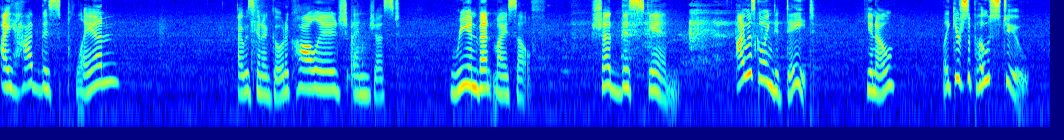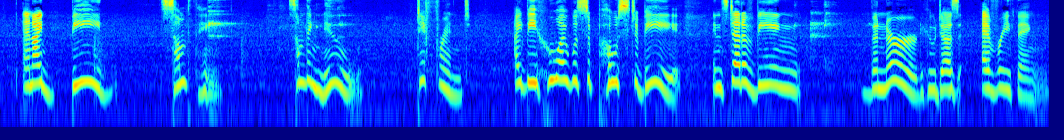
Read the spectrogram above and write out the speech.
I had this plan. I was going to go to college and just reinvent myself, shed this skin. I was going to date, you know, like you're supposed to. And I'd be something, something new, different. I'd be who I was supposed to be instead of being the nerd who does everything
